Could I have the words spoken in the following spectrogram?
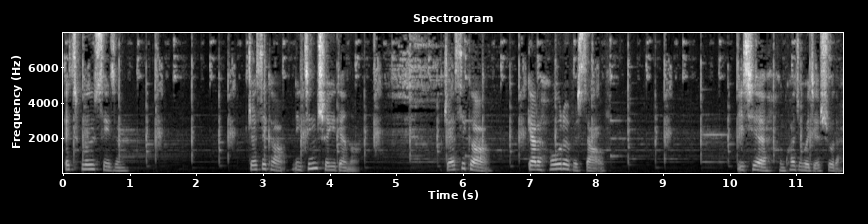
It's flu season。Jessica，你矜持一点呢。Jessica, get a hold of yourself。一切很快就会结束的。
